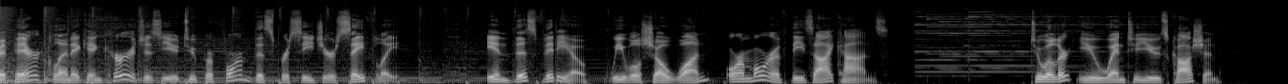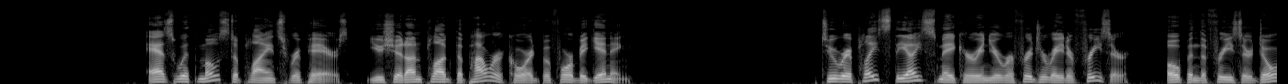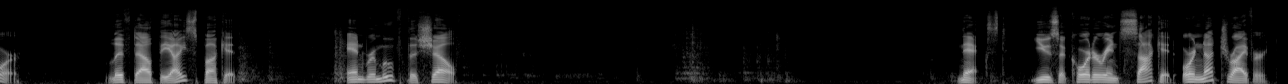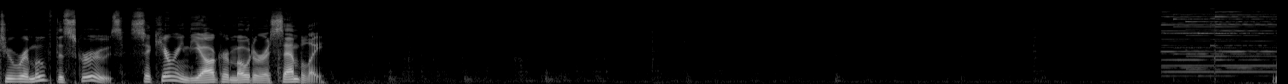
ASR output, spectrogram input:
Repair Clinic encourages you to perform this procedure safely. In this video, we will show one or more of these icons to alert you when to use caution. As with most appliance repairs, you should unplug the power cord before beginning. To replace the ice maker in your refrigerator freezer, open the freezer door, lift out the ice bucket, and remove the shelf. Next, use a quarter inch socket or nut driver to remove the screws securing the auger motor assembly.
